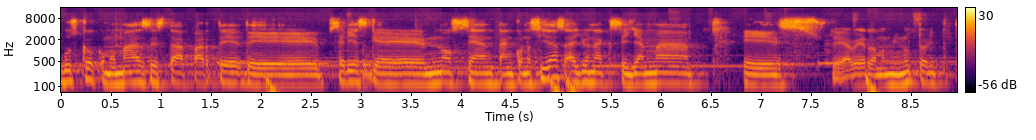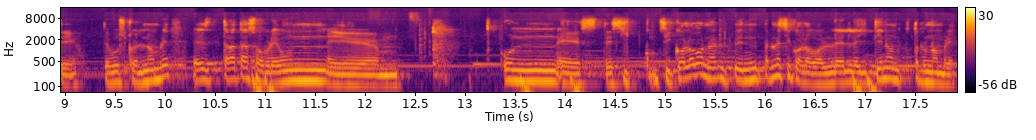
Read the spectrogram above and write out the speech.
busco como más esta parte de series que no sean tan conocidas. Hay una que se llama, este, a ver, dame un minuto, ahorita te, busco el nombre. Trata sobre un... Eh, un este, psicólogo, pero no es psicólogo, le, tiene otro nombre,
